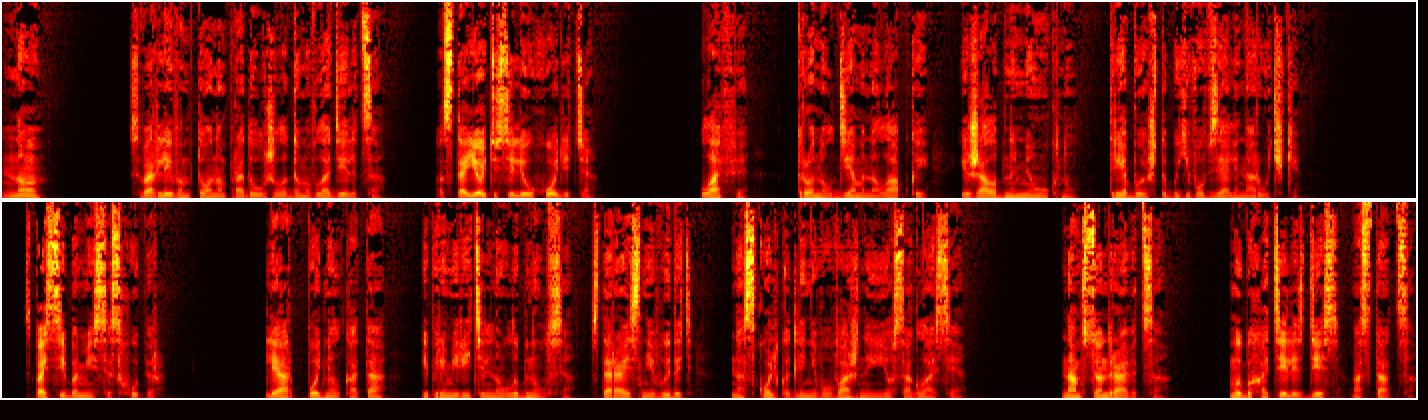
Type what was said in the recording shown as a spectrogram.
«Ну?» — сварливым тоном продолжила домовладелица. «Остаетесь или уходите?» Флаффи тронул демона лапкой и жалобно мяукнул, требуя, чтобы его взяли на ручки. «Спасибо, миссис Хупер». Лиар поднял кота и примирительно улыбнулся, стараясь не выдать, насколько для него важно ее согласие. «Нам все нравится. Мы бы хотели здесь остаться».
